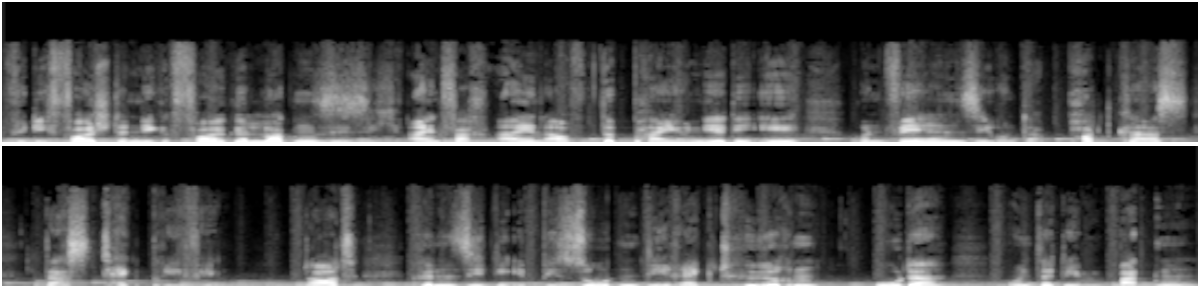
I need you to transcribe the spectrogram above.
Für die vollständige Folge loggen Sie sich einfach ein auf thepioneer.de und wählen Sie unter Podcast das Tech Briefing. Dort können Sie die Episoden direkt hören oder unter dem Button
